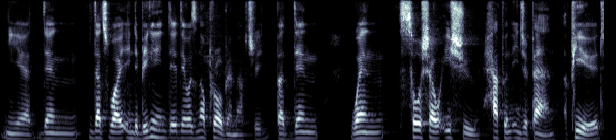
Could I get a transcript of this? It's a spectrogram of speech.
Yeah, then that's why in the beginning there, there was no problem actually. But then when social issue happened in Japan appeared,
